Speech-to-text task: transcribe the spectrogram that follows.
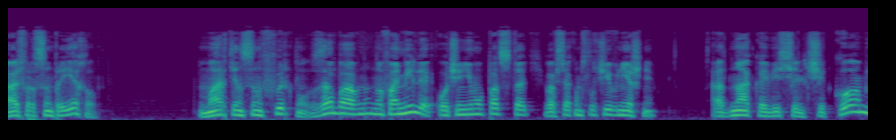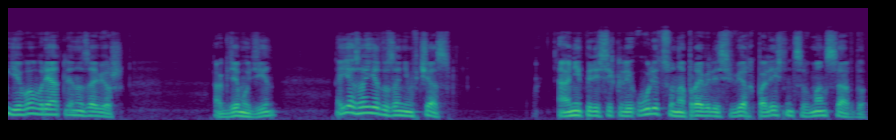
Альфредсон приехал? Мартинсон фыркнул. Забавно, но фамилия очень ему подстать, во всяком случае внешне. Однако весельчаком его вряд ли назовешь. А где Мудин? А я заеду за ним в час. Они пересекли улицу, направились вверх по лестнице в мансарду.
